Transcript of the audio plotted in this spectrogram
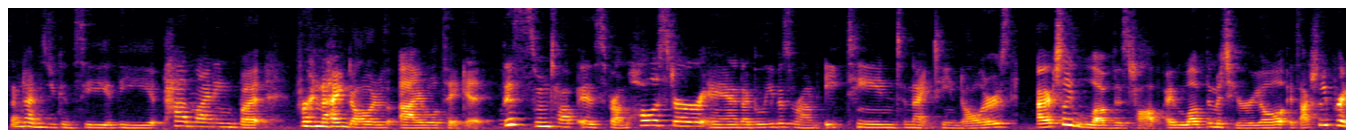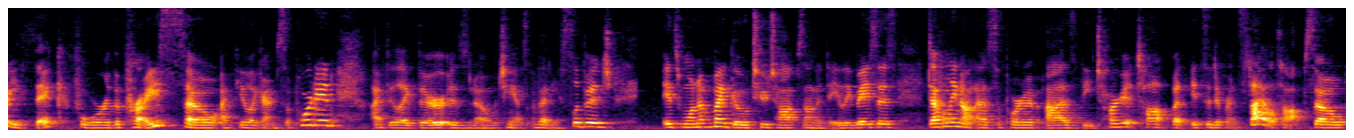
sometimes you can see the pad lining, but for $9, I will take it. This swim top is from Hollister and I believe is around 18 to $19. I actually love this top. I love the material. It's actually pretty thick for the price, so I feel like I'm supported. I feel like there is no chance of any slippage. It's one of my go-to tops on a daily basis. Definitely not as supportive as the Target top, but it's a different style top. So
